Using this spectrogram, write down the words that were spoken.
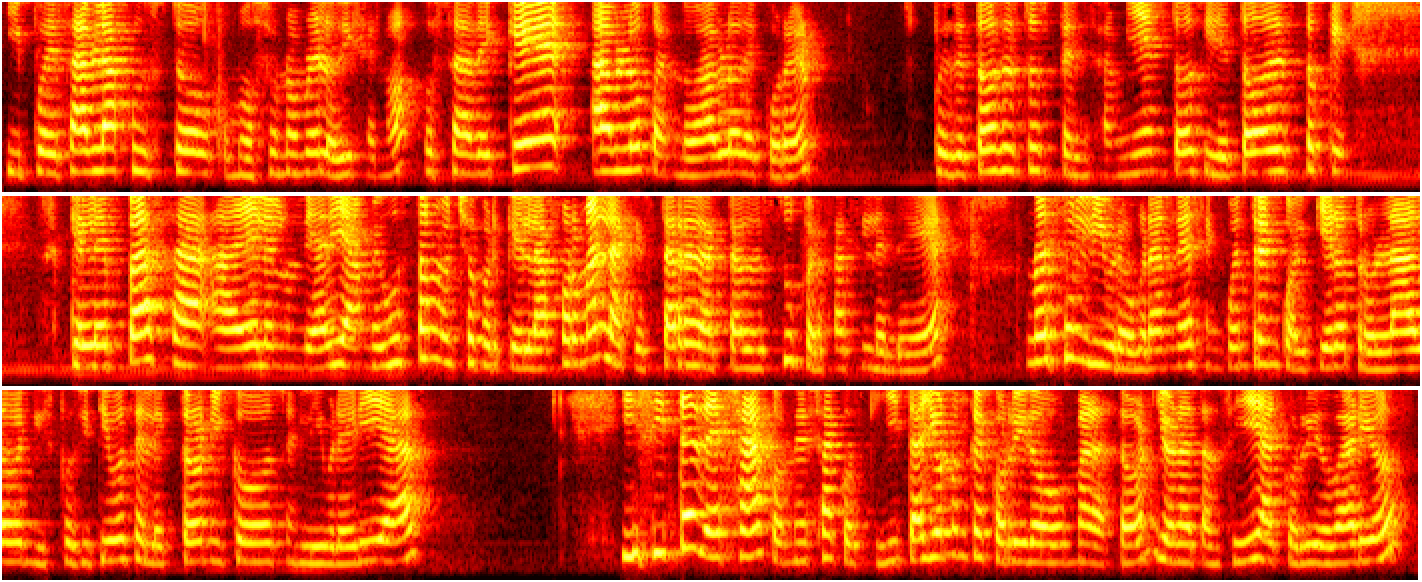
y pues habla justo como su nombre lo dice, ¿no? O sea, ¿de qué hablo cuando hablo de correr? Pues de todos estos pensamientos y de todo esto que, que le pasa a él en un día a día. Me gusta mucho porque la forma en la que está redactado es súper fácil de leer. No es un libro grande, se encuentra en cualquier otro lado, en dispositivos electrónicos, en librerías. Y sí te deja con esa cosquillita. Yo nunca he corrido un maratón, Jonathan sí, ha corrido varios.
